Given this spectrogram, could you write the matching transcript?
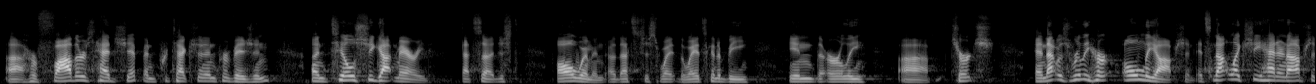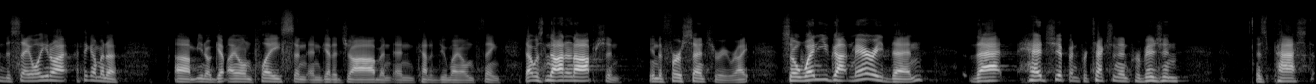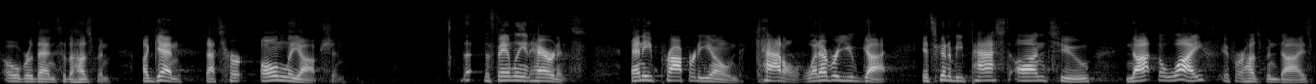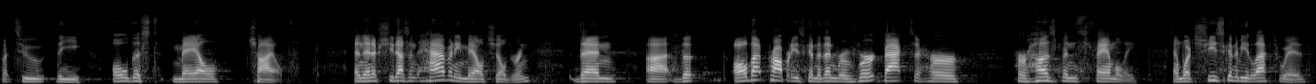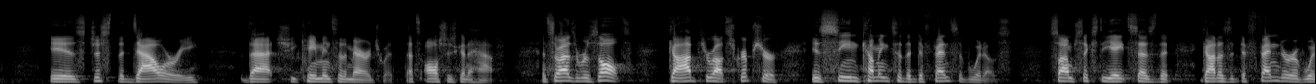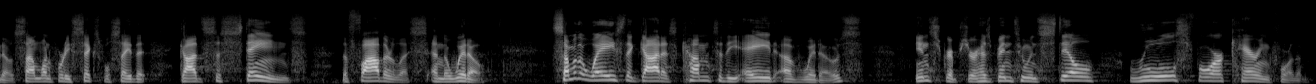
uh, her father's headship and protection and provision until she got married. That's uh, just all women. Uh, that's just way, the way it's going to be in the early uh, church. And that was really her only option. It's not like she had an option to say, well, you know, I, I think I'm going to um, you know, get my own place and, and get a job and, and kind of do my own thing. That was not an option in the first century, right? So when you got married, then, that headship and protection and provision is passed over then to the husband. Again, that's her only option. The, the family inheritance, any property owned, cattle, whatever you've got, it's going to be passed on to not the wife if her husband dies, but to the oldest male child. And then if she doesn't have any male children, then uh, the, all that property is going to then revert back to her, her husband's family. And what she's going to be left with is just the dowry that she came into the marriage with. That's all she's going to have. And so as a result, God throughout Scripture is seen coming to the defense of widows. Psalm 68 says that God is a defender of widows. Psalm 146 will say that God sustains the fatherless and the widow. Some of the ways that God has come to the aid of widows in Scripture has been to instill rules for caring for them.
